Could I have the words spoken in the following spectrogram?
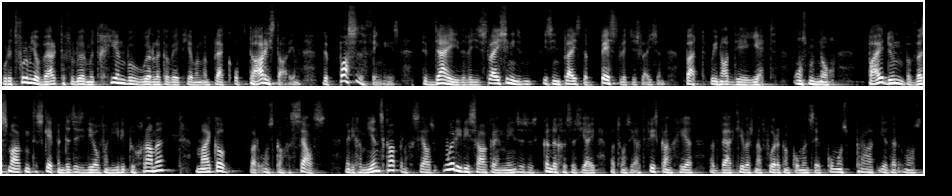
hoe dit voel om jou werk te verloor met geen behoorlike wetgewing in plek op daardie stadium. The positive thing is today the legislation is, is in place the best legislation but we're not there yet. Ons moet nog baie doen bewusmaking te skep en dit is die deel van hierdie programme. Michael waar ons kan gesels met die gemeenskap en gesels oor hierdie sake en mense soos kundiges soos jy wat ons die advies kan gee wat werkgewers na vore kan kom en sê kom ons praat eerder en ons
